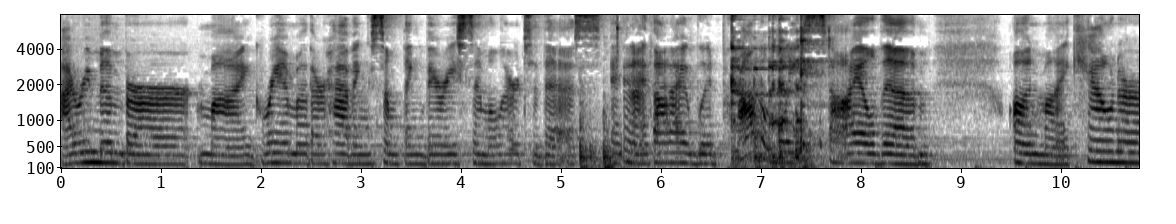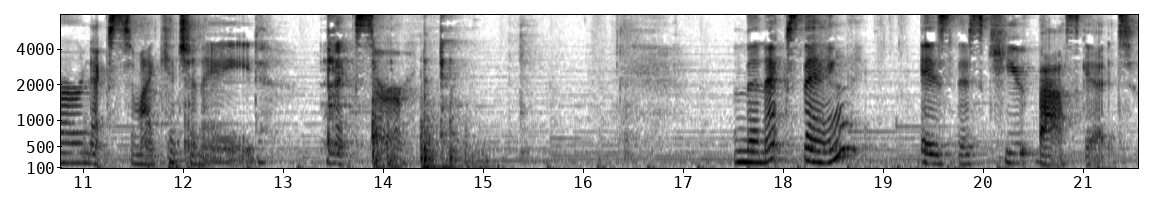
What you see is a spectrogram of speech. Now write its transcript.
I remember my grandmother having something very similar to this, and I thought I would probably style them on my counter next to my KitchenAid mixer. The next thing is this cute basket.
